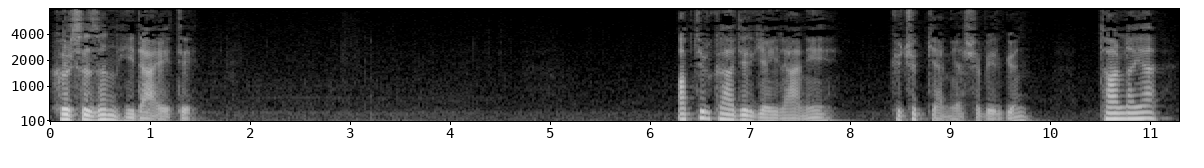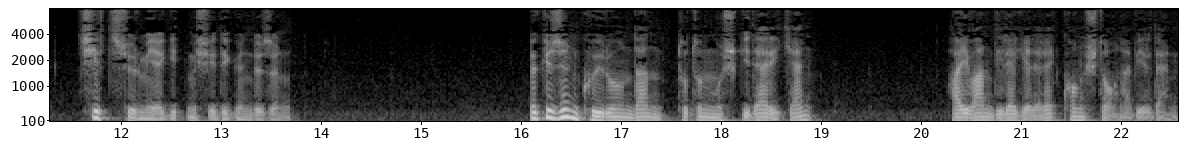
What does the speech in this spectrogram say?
Hırsızın Hidayeti Abdülkadir Geylani küçükken yaşı bir gün tarlaya çift sürmeye gitmiş idi gündüzün. Öküzün kuyruğundan tutunmuş gider iken hayvan dile gelerek konuştu ona birden.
